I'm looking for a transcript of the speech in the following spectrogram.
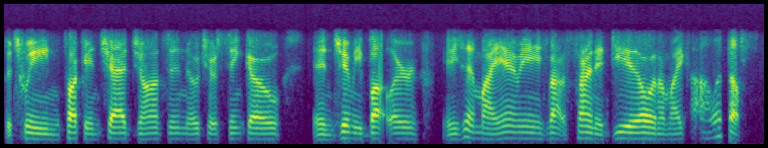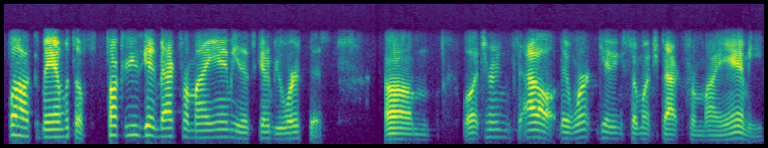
between fucking Chad Johnson, Ocho Cinco, and Jimmy Butler, and he's in Miami. He's about to sign a deal, and I'm like, oh, what the fuck, man? What the fuck are you getting back from Miami that's going to be worth this? Um, well, it turns out they weren't getting so much back from Miami,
